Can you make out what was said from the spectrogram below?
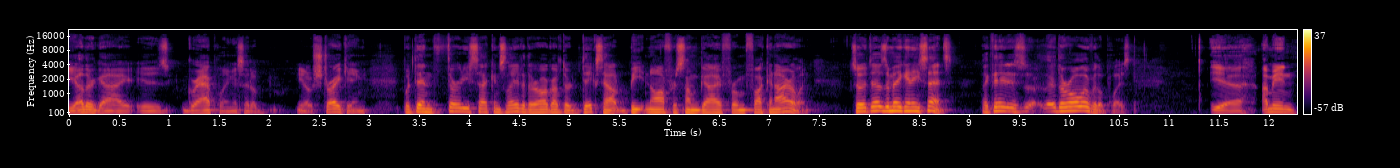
the other guy is grappling instead of you know striking. But then 30 seconds later, they're all got their dicks out, beating off for some guy from fucking Ireland. So it doesn't make any sense. Like they just, they're all over the place. yeah i mean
